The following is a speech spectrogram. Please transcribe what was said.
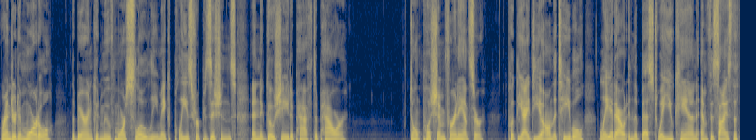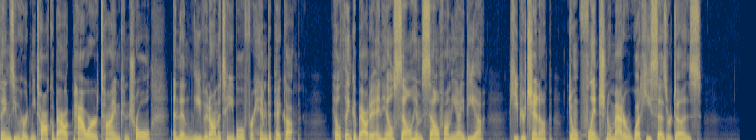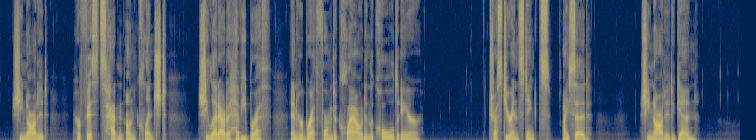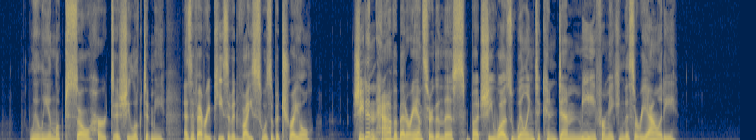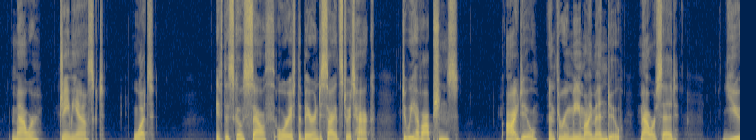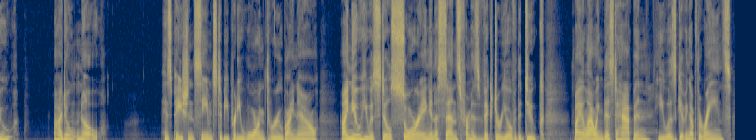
Rendered immortal, the Baron could move more slowly, make pleas for positions, and negotiate a path to power. Don't push him for an answer. Put the idea on the table, lay it out in the best way you can, emphasize the things you heard me talk about power, time, control, and then leave it on the table for him to pick up. He'll think about it and he'll sell himself on the idea. Keep your chin up. Don't flinch no matter what he says or does. She nodded. Her fists hadn't unclenched. She let out a heavy breath, and her breath formed a cloud in the cold air. Trust your instincts, I said. She nodded again. Lillian looked so hurt as she looked at me, as if every piece of advice was a betrayal. She didn't have a better answer than this, but she was willing to condemn me for making this a reality. Mauer? Jamie asked. What? If this goes south, or if the Baron decides to attack, do we have options? I do, and through me my men do, Mauer said. You? I don't know. His patience seemed to be pretty worn through by now. I knew he was still soaring in a sense from his victory over the Duke. By allowing this to happen, he was giving up the reins.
